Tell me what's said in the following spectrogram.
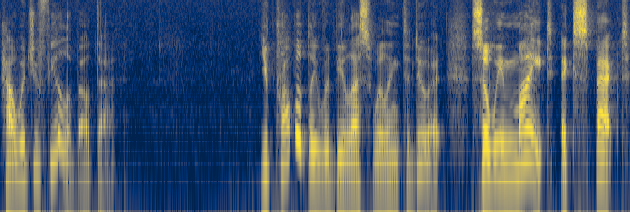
how would you feel about that? You probably would be less willing to do it. So we might expect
